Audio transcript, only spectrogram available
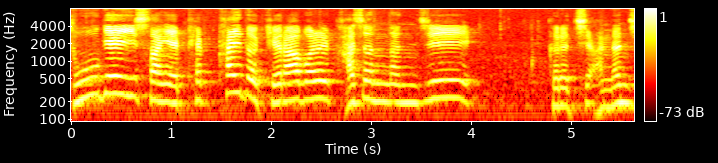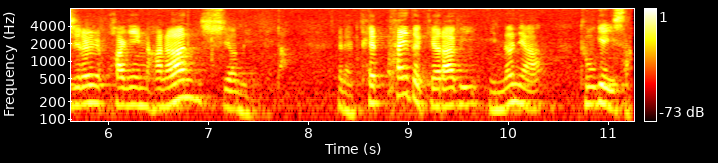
두 개 이상의 펩타이드 결합을 가졌는지 그렇지 않는지를 확인하는 시험입니다. 펩타이드 결합이 있느냐 두 개 이상.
